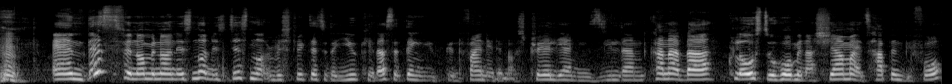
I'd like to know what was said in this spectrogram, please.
and this phenomenon is not it's just not restricted to the UK. That's the thing. You can find it in Australia, New Zealand, Canada, close to home in Ashaiman. It's happened before.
